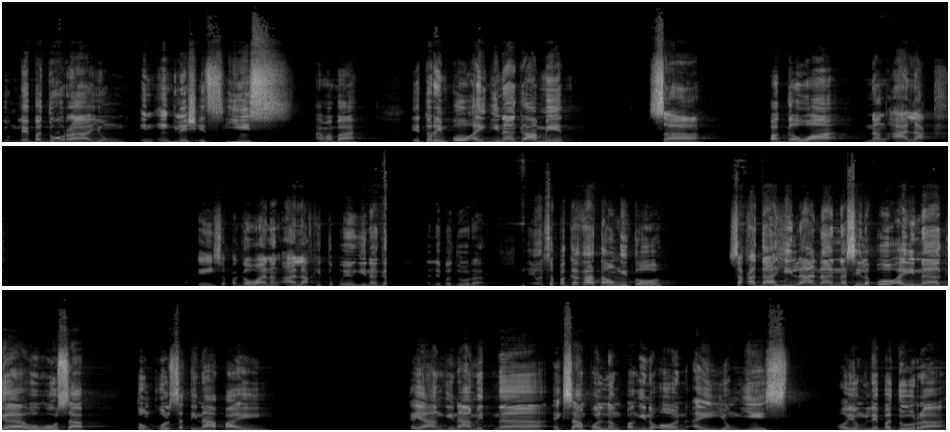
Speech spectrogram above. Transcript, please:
yung lebadura, yung in English it's yeast. Tama ba? Ito rin po ay ginagamit sa paggawa ng alak. Okay, sa paggawa ng alak. Ito po yung ginagamit na lebadura. Ngayon, sa pagkakataong ito, sa kadahilanan na sila po ay nag-uusap tungkol sa tinapay, kaya ang ginamit na example ng Panginoon ay yung yeast o yung lebadura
